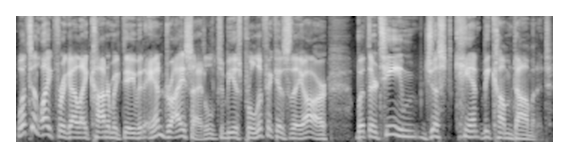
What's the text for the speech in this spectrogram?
What's it like for a guy like Connor McDavid and Draisaitl to be as prolific as they are, but their team just can't become dominant?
